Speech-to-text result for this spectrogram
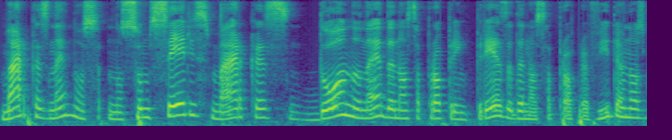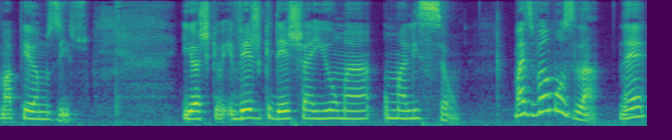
marcas, né? Nós, nós somos seres, marcas, dono, né, da nossa própria empresa, da nossa própria vida, nós mapeamos isso. E eu acho que vejo que deixa aí uma, uma lição. Mas vamos lá, né?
